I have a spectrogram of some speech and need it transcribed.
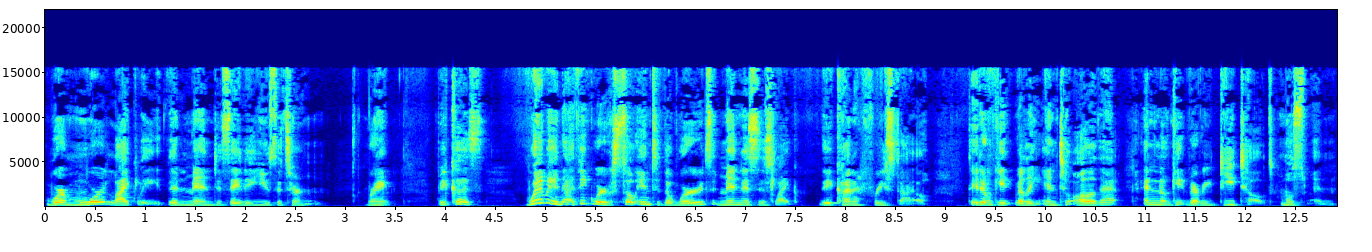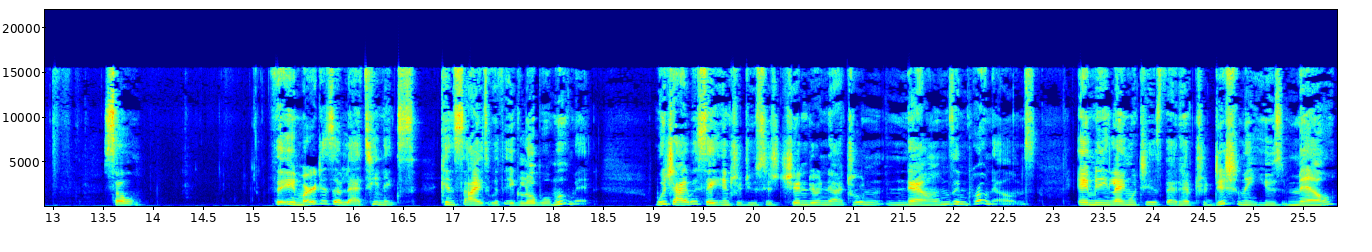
were more likely than men to say they use the term, right? Because women, I think we're so into the words, men is just like they kind of freestyle. They don't get really into all of that and don't get very detailed, most men. So the emergence of Latinx coincides with a global movement, which I would say introduces gender natural nouns and pronouns in many languages that have traditionally used male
